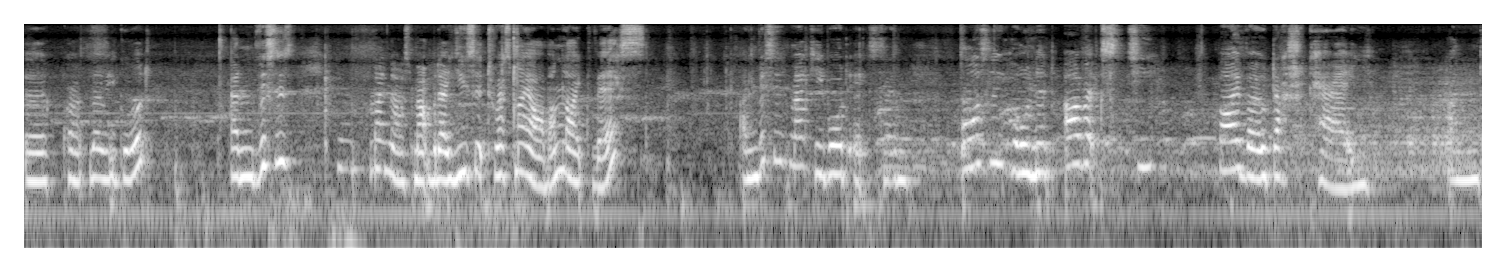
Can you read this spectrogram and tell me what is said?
Uh, quite very good. And this is my mouse mat, but I use it to rest my arm on like this. And this is my keyboard. It's an Bosley Hornet RXT 50-K. And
